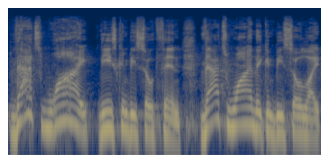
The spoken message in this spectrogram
That's why these can be so thin. That's why they can be so light.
